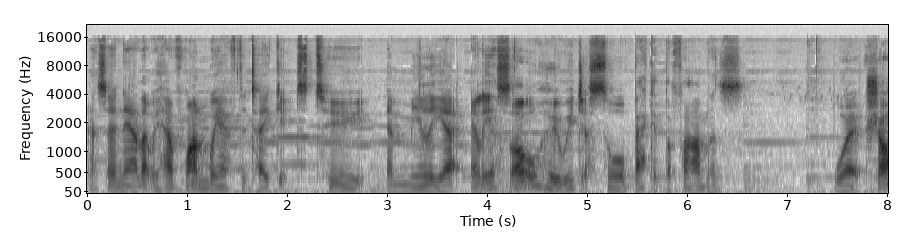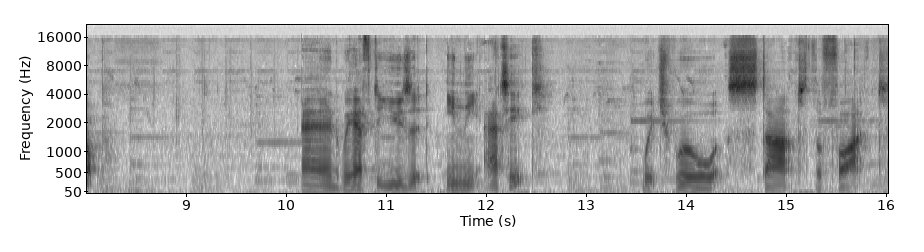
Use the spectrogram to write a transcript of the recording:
And so now that we have one, we have to take it to Amelia Eliasol, who we just saw back at the farmer's workshop. And we have to use it in the attic, which will start the fight.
